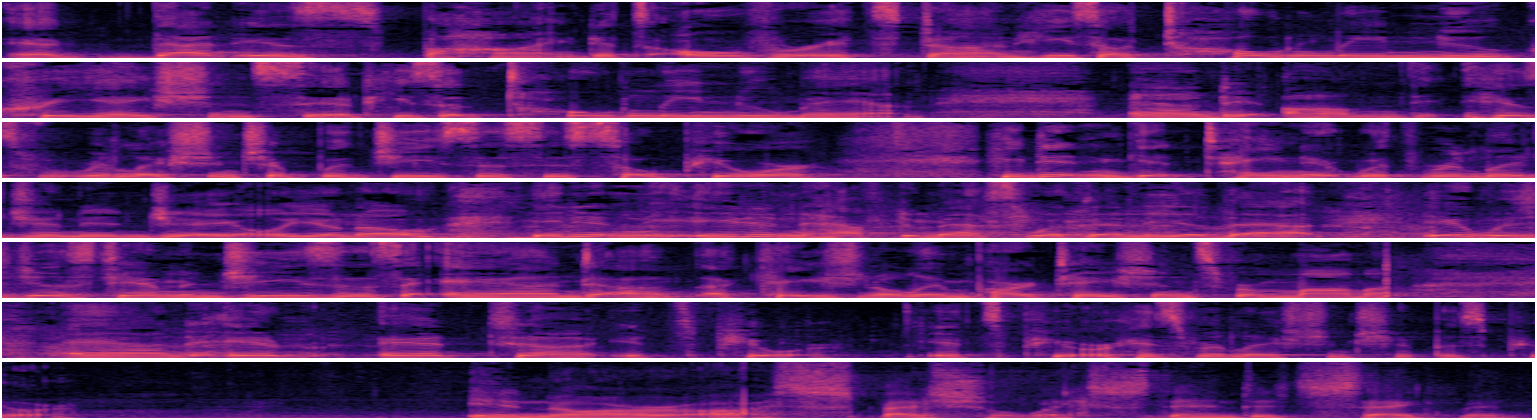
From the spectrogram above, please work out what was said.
That is behind. It's over. It's done. He's a totally new creation, Sid. He's a totally new man. And um, his relationship with Jesus is so pure. He didn't get tainted with religion in jail, you know? He didn't, he didn't have to mess with any of that. It was just him and Jesus and uh, occasional impartations from Mama. And it, it, uh, it's pure. It's pure. His relationship is pure. In our uh, special extended segment,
